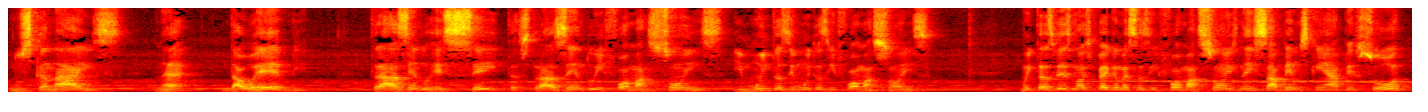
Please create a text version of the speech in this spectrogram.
nos canais, né, da web, trazendo receitas, trazendo informações e muitas e muitas informações. Muitas vezes nós pegamos essas informações, nem sabemos quem é a pessoa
